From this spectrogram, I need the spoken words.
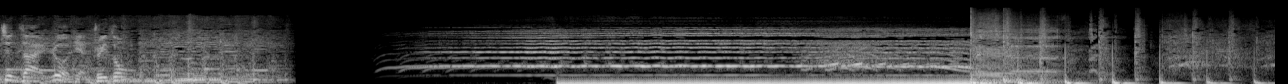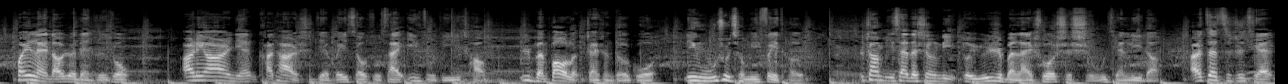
尽在热点追踪。欢迎来到热点追踪。二零二二年卡塔尔世界杯小组赛一组第一场，日本爆冷战胜德国，令无数球迷沸腾。这场比赛的胜利对于日本来说是史无前例的，而在此之前，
